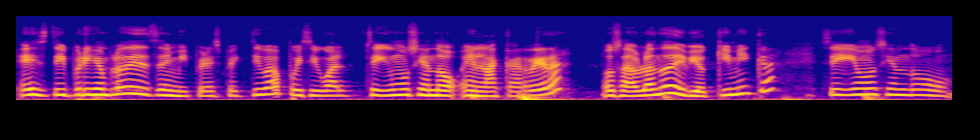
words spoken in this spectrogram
Este, por ejemplo, desde mi perspectiva, pues igual, seguimos siendo en la carrera, o sea, hablando de bioquímica, seguimos siendo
